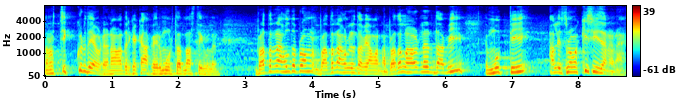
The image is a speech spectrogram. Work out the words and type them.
তখন চিক করে দিয়ে ওঠেন আমাদেরকে কাফের, মুরতাদ, নাস্তিক বলেন। ব্রাদার রাহুল তো ব্রাদার রাহুলের দাবি আমার না। ব্রাদার রাহুলের দাবি, মুফতি আল ইসলাম কিছুই জানে না।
